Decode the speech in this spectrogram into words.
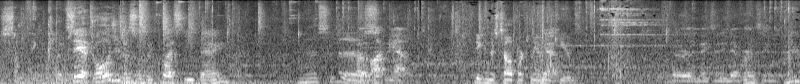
Something close. See, I told you this was a questy thing. Yes, it is. Oh, it locked me out. You can just teleport to me with Yeah. the cube. If that really makes any difference. Looking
